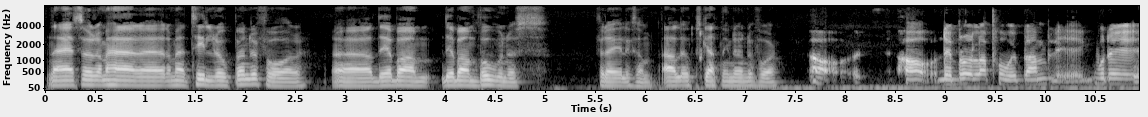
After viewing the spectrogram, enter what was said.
Nej, så de här, eh, de här tillropen du får, uh, det, är bara, det är bara en bonus för dig liksom? All uppskattning du får? Ja, ja det beror på. Ibland går det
